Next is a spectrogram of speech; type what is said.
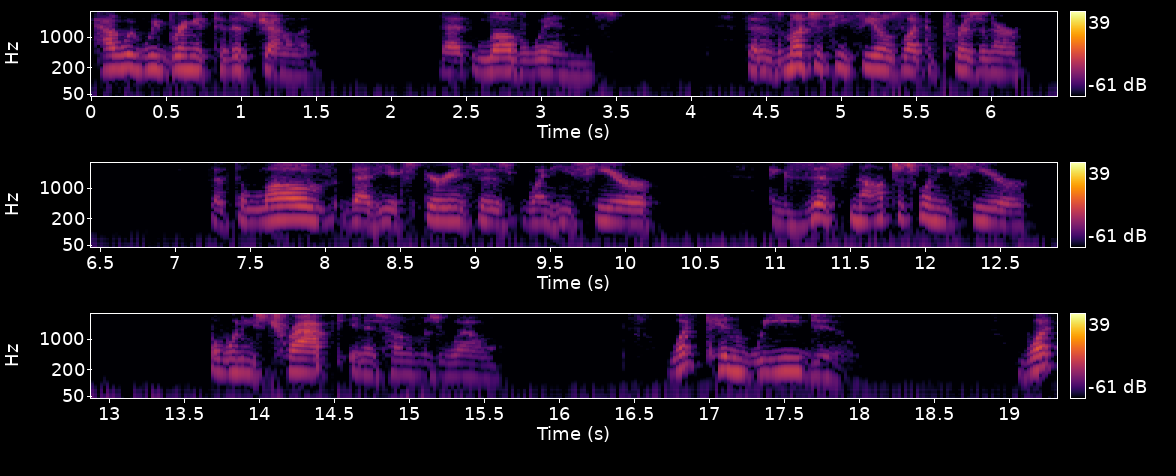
How would we bring it to this gentleman that love wins? That as much as he feels like a prisoner, that the love that he experiences when he's here exists not just when he's here, but when he's trapped in his home as well. What can we do? What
